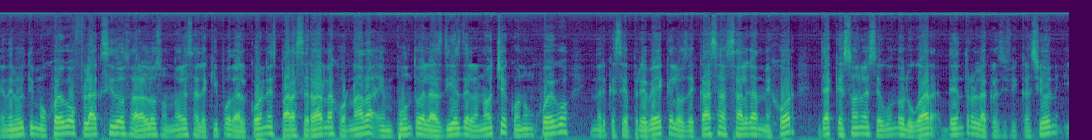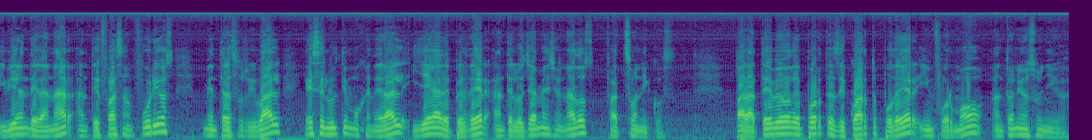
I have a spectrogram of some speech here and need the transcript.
En el último juego, Flácidos hará los honores al equipo de Halcones para cerrar la jornada en punto de las 10 de la noche con un juego en el que se prevé que los de casa salgan mejor ya que son el segundo lugar dentro de la clasificación y vienen de ganar ante Fast and Furious mientras su rival es el último general y llega de perder ante los ya mencionados Fatsónicos. Para TVO Deportes de Cuarto Poder informó Antonio Zúñiga.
